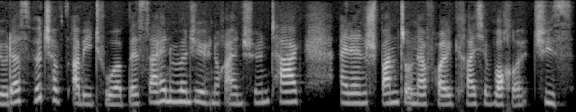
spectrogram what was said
für das Wirtschaftsabitur. Bis dahin wünsche ich euch noch einen schönen Tag, eine entspannte und erfolgreiche Woche. Tschüss.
